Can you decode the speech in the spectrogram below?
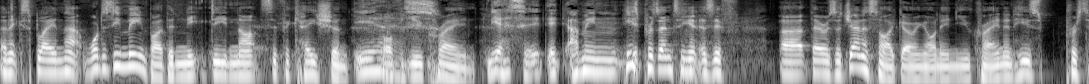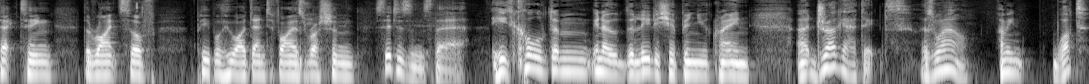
and explain that. What does he mean by the denazification yes. of Ukraine? Yes, it, it, I mean, he's it, presenting it as if uh, there is a genocide going on in Ukraine, and he's protecting the rights of people who identify as Russian citizens there. He's called them, you know, the leadership in Ukraine, uh, drug addicts as well. I mean, what?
